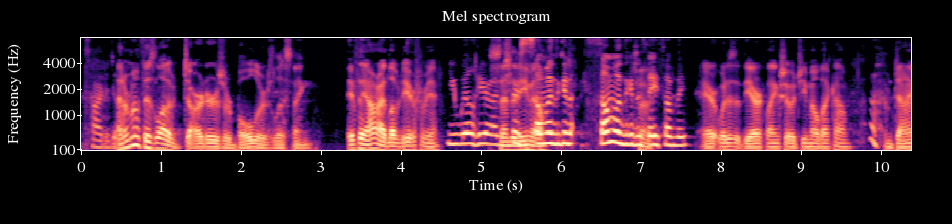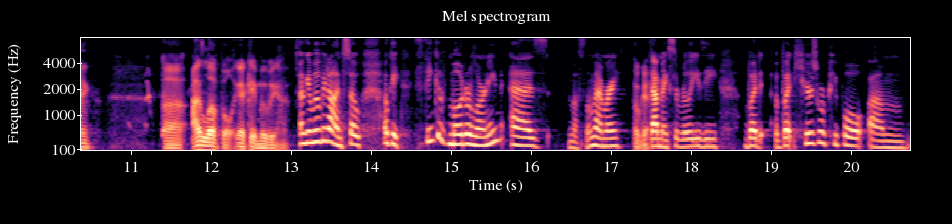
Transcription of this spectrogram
it's hard to do. I don't know if there's a lot of darters or bowlers listening. If they are, I'd love to hear from you. You will hear. I'm Send sure someone's gonna someone's gonna say something. Erik, what is it? The Erik Lang Show at gmail.com? I'm dying. Uh, I love bowling. Okay, moving on. Okay, moving on. So, okay, think of motor learning as muscle memory. Okay. that makes it really easy. But but here's where people um,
